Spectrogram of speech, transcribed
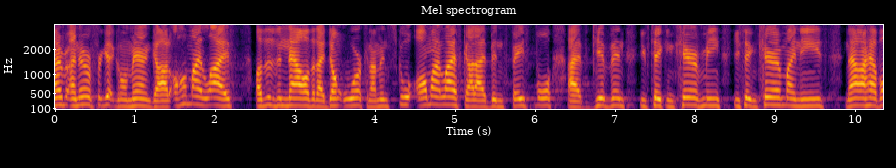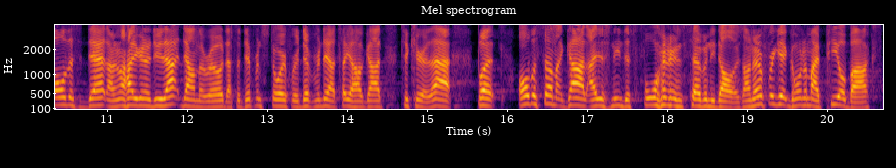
I, I never forget going, man, God, all my life, other than now that I don't work and I'm in school, all my life, God, I've been faithful. I've given. You've taken care of me. You've taken care of my needs. Now I have all this debt. I don't know how you're going to do that down the road. That's a different story for a different day. I'll tell you how God took care of that. But all of a sudden, I'm like, God, I just need this $470. I'll never forget going to my P.O. box.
